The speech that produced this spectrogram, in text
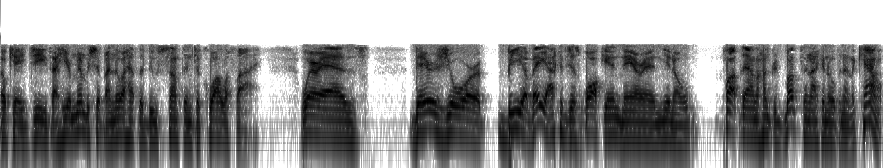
okay, geez, I hear membership, I know I have to do something to qualify. Whereas there's your B of A, I could just walk in there and, you know, plop down a hundred bucks and I can open an account.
